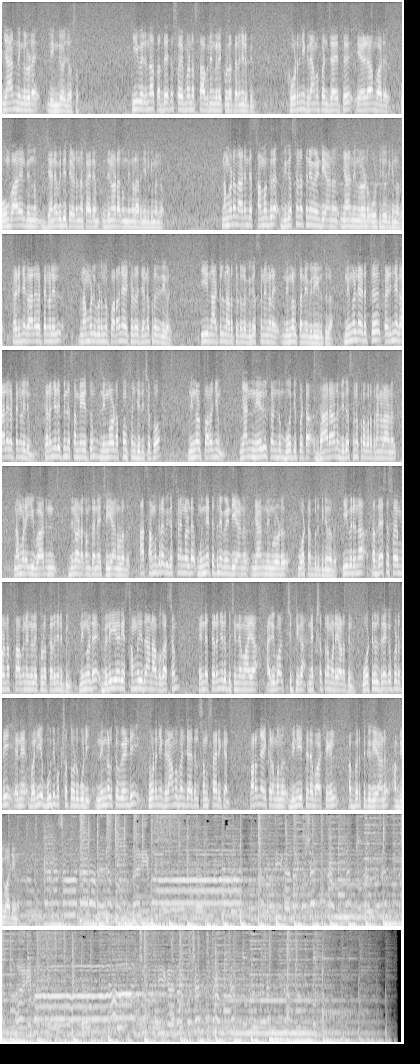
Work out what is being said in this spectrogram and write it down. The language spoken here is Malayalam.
ഞാൻ നിങ്ങളുടെ ലിൻഡോ ജോസഫ്. ഈ വരുന്ന തദ്ദേശ സ്വയംഭരണ സ്ഥാപനങ്ങളേക്കുള്ള തെരഞ്ഞെടുപ്പിൽ കൂടഞ്ഞി ഗ്രാമപഞ്ചായത്ത് ഏഴാം വാർഡ് പൂമ്പാറയിൽ നിന്നും ജനവിധി തേടുന്ന കാര്യം ഇതിനോടകം നിങ്ങൾ അറിഞ്ഞിരിക്കുമല്ലോ. നമ്മുടെ നാടിന്റെ സമഗ്ര വികസനത്തിന് വേണ്ടിയാണ് ഞാൻ നിങ്ങളോട് വോട്ട് ചോദിക്കുന്നത്. കഴിഞ്ഞ കാലഘട്ടങ്ങളിൽ നമ്മൾ ഇവിടുന്ന് പറഞ്ഞയച്ചിട്ടുള്ള ജനപ്രതിനിധികൾ ഈ നാട്ടിൽ നടത്തിയിട്ടുള്ള വികസനങ്ങളെ നിങ്ങൾ തന്നെ വിലയിരുത്തുക. നിങ്ങളുടെ അടുത്ത് കഴിഞ്ഞ കാലഘട്ടങ്ങളിലും തെരഞ്ഞെടുപ്പിന്റെ സമയത്തും നിങ്ങളോടൊപ്പം സഞ്ചരിച്ചപ്പോൾ നിങ്ങൾ പറഞ്ഞും ഞാൻ നേരിൽ കണ്ടും ബോധ്യപ്പെട്ട ധാരാളം വികസന പ്രവർത്തനങ്ങളാണ് നമ്മുടെ ഈ വാർഡിന് ഇതിനോടകം തന്നെ ചെയ്യാനുള്ളത്. ആ സമഗ്ര വികസനങ്ങളുടെ മുന്നേറ്റത്തിന് വേണ്ടിയാണ് ഞാൻ നിങ്ങളോട് വോട്ട് അഭ്യർത്ഥിക്കുന്നത് ഈ വരുന്ന തദ്ദേശ സ്വയംഭരണ സ്ഥാപനങ്ങളേക്കുള്ള തെരഞ്ഞെടുപ്പിൽ നിങ്ങളുടെ വിലയേറിയ സമ്മതിദാനാവകാശം എന്റെ തെരഞ്ഞെടുപ്പ് ചിഹ്നമായ അരിവാൾ ചുറ്റിക നക്ഷത്രമടയാളത്തിൽ വോട്ടുകൾ രേഖപ്പെടുത്തി എന്നെ വലിയ ഭൂരിപക്ഷത്തോടു കൂടി നിങ്ങൾക്ക് വേണ്ടി കൂടഞ്ഞ് ഗ്രാമപഞ്ചായത്തിൽ സംസാരിക്കാൻ പറഞ്ഞയക്കണമെന്ന് വിനീതന്റെ ഭാഷയിൽ അഭ്യർത്ഥിക്കുകയാണ് അഭിവാദ്യങ്ങൾ.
